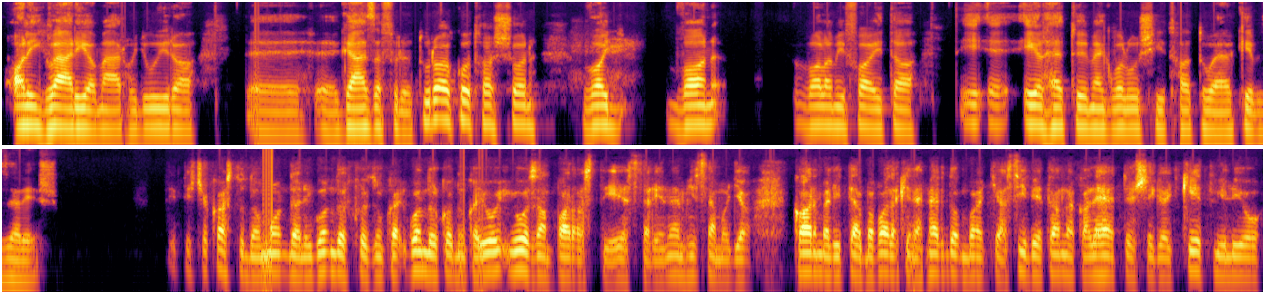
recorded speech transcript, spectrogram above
alig várja már, hogy újra Gáza fölött uralkodhasson, vagy van valami fajta élhető, megvalósítható elképzelés? Itt is csak azt tudom mondani, gondolkodunk, gondolkodunk a józan paraszti észre. Én nem hiszem, hogy a karmelitában valakinek megdombatja a szívét annak a lehetősége, hogy két millió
